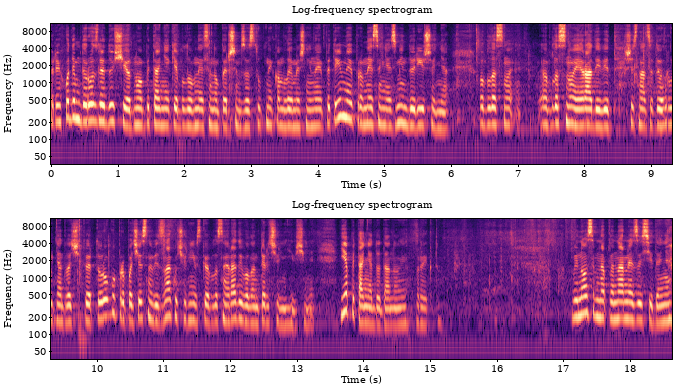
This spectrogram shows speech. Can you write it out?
Переходимо до розгляду ще одного питання, яке було внесено першим заступником Лемешніною Петрівною про внесення змін до рішення обласної, обласної ради від 16 грудня 2024 року про почесну відзнаку Чернігівської обласної ради волонтер Чернігівщини. Є питання до даного проєкту? Виносимо на пленарне засідання.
